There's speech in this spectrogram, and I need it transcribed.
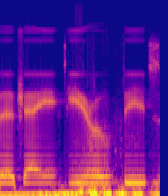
DJ you beats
